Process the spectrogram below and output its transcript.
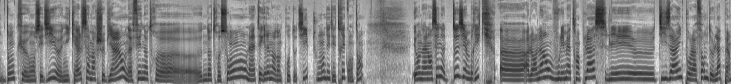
Donc euh, on s'est dit, euh, nickel, ça marche bien, on a fait notre, euh, notre son, on l'a intégré dans notre prototype, tout le monde était très content. Et on a lancé notre deuxième brique. alors là, on voulait mettre en place les designs pour la forme de lapin.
